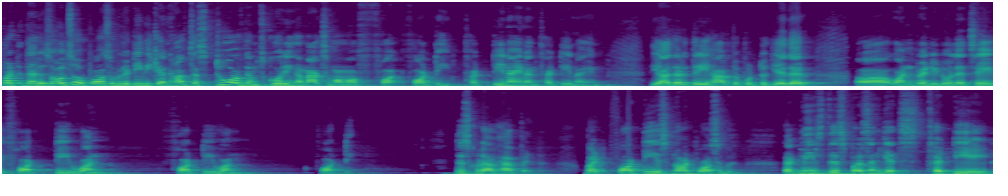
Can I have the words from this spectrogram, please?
but there is also a possibility we can have just two of them scoring a maximum of 40 39 and 39 the other three have to put together uh, 122 let's say 41 41 40 this could have happened but 40 is not possible that means this person gets 38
